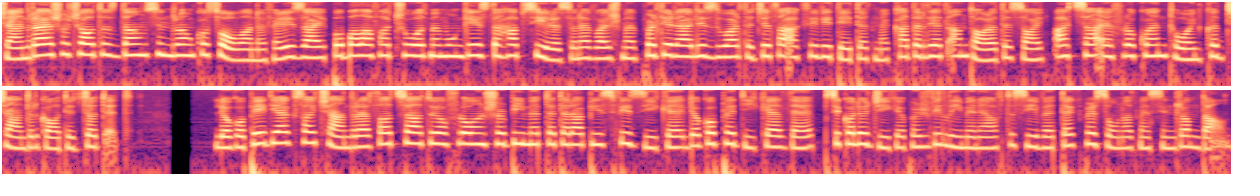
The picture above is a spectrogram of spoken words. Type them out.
Qendra e shoqatës Down Syndrome Kosova në Ferizaj po ballafaqohet me mungesë të hapësirës së nevojshme për t'i realizuar të gjitha aktivitetet me katërdhjetë anëtarët e saj aq sa e frekuentojnë këtë qendër gati çdo ditë. Logopedja e kësaj qendre thotë se aty ofrohen shërbimet e terapisë fizike, logopedike dhe psikologjike për zhvillimin e aftësive tek personat me sindrom Down.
